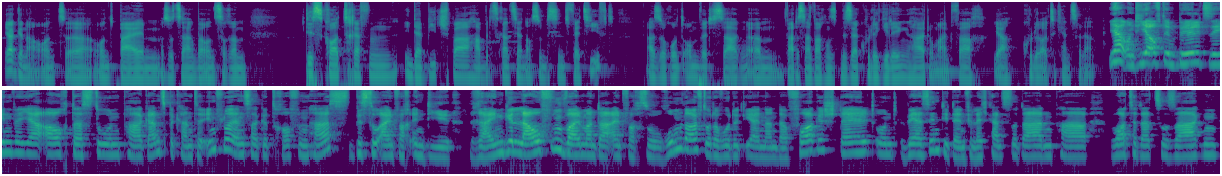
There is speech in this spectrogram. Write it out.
Ja, genau. Und, äh, und beim sozusagen bei unserem Discord-Treffen in der Beachbar haben wir das Ganze ja noch so ein bisschen vertieft. Also rundum würde ich sagen, ähm, war das einfach eine sehr coole Gelegenheit, um einfach ja, coole Leute kennenzulernen. Ja, und hier auf dem Bild sehen wir ja auch, dass du ein paar ganz bekannte Influencer getroffen hast. Bist du einfach in die reingelaufen, weil man da einfach so rumläuft oder wurdet ihr einander vorgestellt? Und wer sind die denn? Vielleicht kannst du da ein paar Worte dazu sagen,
